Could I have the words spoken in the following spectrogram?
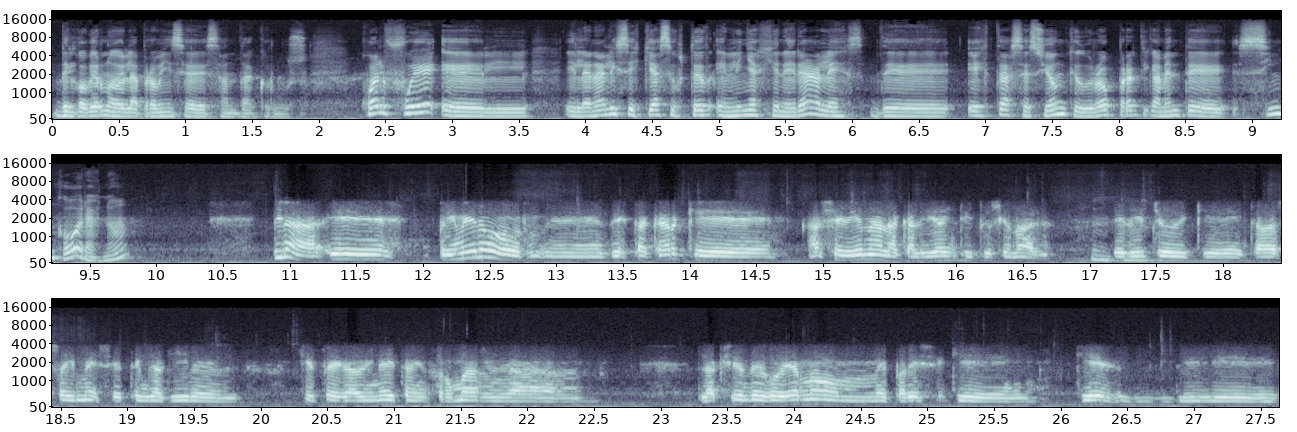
del gobierno de la provincia de Santa Cruz. ¿Cuál fue el, el, análisis que hace usted en líneas generales de esta sesión que duró prácticamente cinco horas, no? Mira, eh, primero eh, destacar que hace bien a la calidad institucional. El hecho de que cada seis meses tenga que ir el jefe de gabinete a informar la, la acción del gobierno me parece que, que es de,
